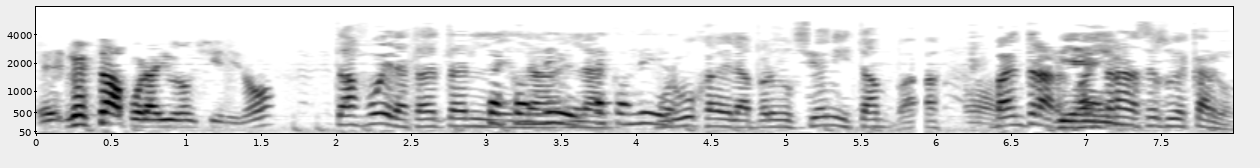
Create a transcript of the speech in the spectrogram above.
Eh, no está por ahí Broncini, ¿no? Está afuera, está, está en, Está en la, escondido, en la está escondido. burbuja de la producción y está, va, Ah. va a entrar, Bien. va a entrar a hacer su descargo.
